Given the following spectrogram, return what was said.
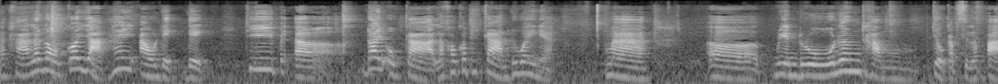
นะคะ แล้วเราก็อยากให้เอาเด็กๆ ที่ได้อยโอกาสแล้วเขาก็พิการด้วยเนี่ยมาเเรียนรู้เรื่องทำเกี่ยวกับศิลปะ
